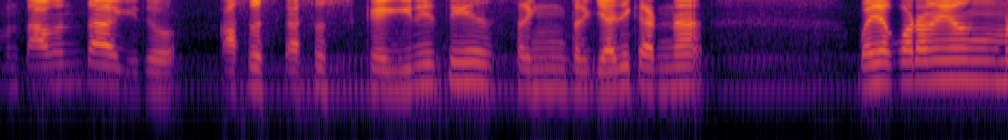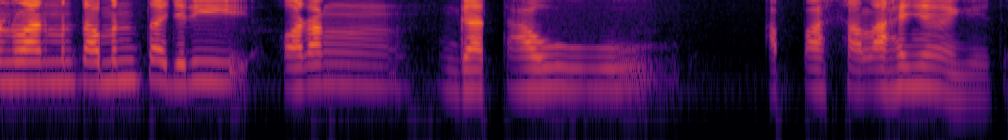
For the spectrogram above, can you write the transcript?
mentah-mentah gitu kasus-kasus kayak gini tuh sering terjadi karena banyak orang yang menelan mentah-mentah jadi orang nggak tahu apa salahnya gitu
